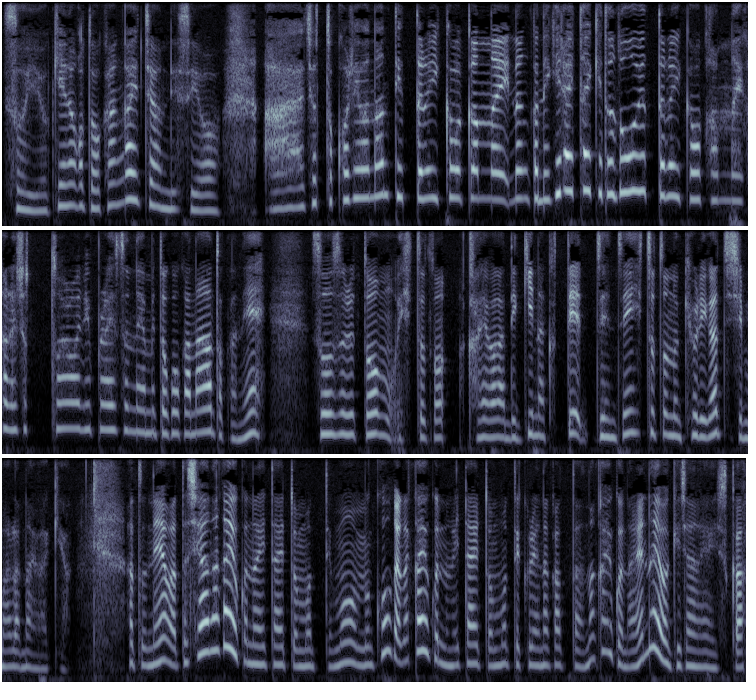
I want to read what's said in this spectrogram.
そういう余計なことを考えちゃうんですよ。あー、ちょっとこれは何て言ったらいいかわかんない。なんかねぎらいたいけどどうやったらいいかわかんないからちょっとリプライするのやめとこうかなとかね。そうするともう人と会話ができなくて全然人との距離が縮まらないわけよ。あとね、私は仲良くなりたいと思っても、向こうが仲良くなりたいと思ってくれなかったら仲良くなれないわけじゃないですか。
